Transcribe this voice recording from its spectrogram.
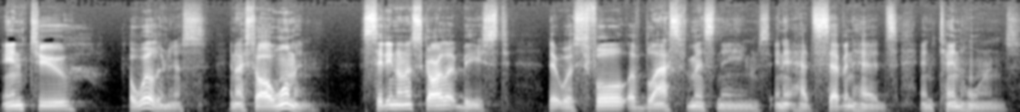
into a wilderness, and I saw a woman sitting on a scarlet beast that was full of blasphemous names, and it had seven heads and ten horns.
